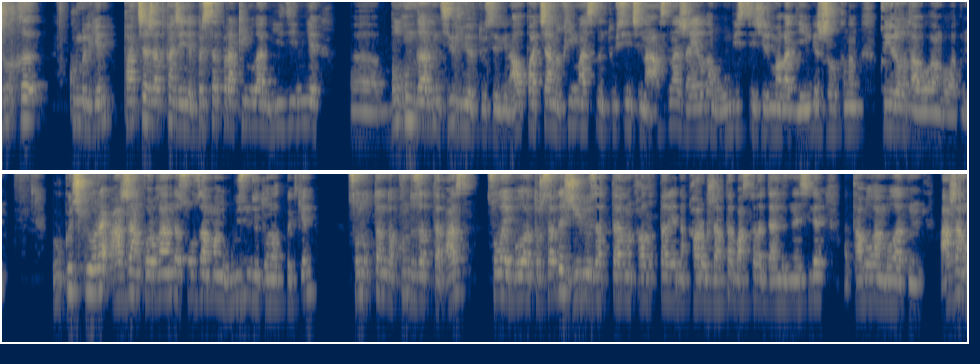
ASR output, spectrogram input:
жылқы көмілген патша жатқан және бірсыпыра қималардың еденіне ә, бұлғындардың терілері төселген. Ал патшаның қимасының төсеншінің астына жайылған 15-тен 20-ға дейінгі жылқының құйрығы табылған болатын. Өкінішке орай аржан қорғанында сол заманның өзінде тоналып кеткен сондықтан да құнды заттар аз солай бола тұрса да жерлеу заттарының қалдықтары яғни қару жарақтар басқа да дәнді нәрселер табылған болатын. Аржан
